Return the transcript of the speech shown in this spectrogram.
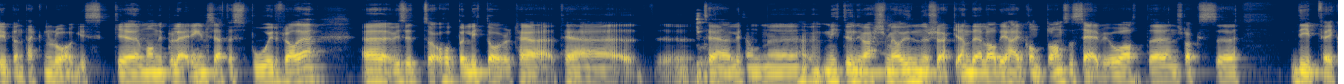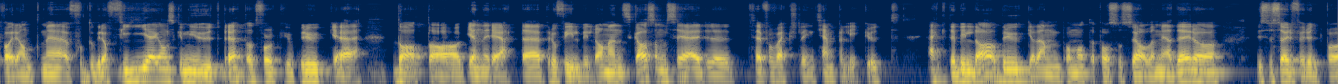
typen teknologisk eh, manipulering, eller se etter spor fra det. Eh, hvis vi hopper litt over til, til, til liksom, mitt univers med å undersøke en del av de her kontoene, så ser vi jo at en slags deepfake-variant med fotografi er ganske mye utbredt. At folk bruker datagenererte profilbilder av mennesker som ser til forveksling kjempelike ut ekte bilder, og bruker dem på, en måte på sosiale medier. og Hvis du surfer rundt på,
